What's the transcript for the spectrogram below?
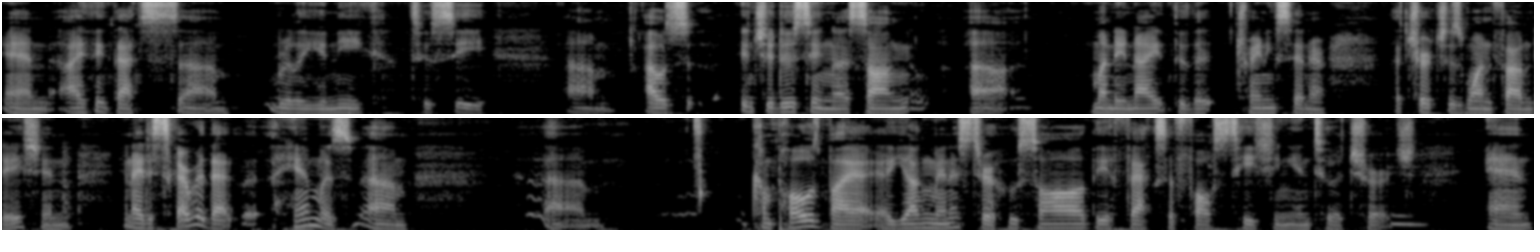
and I think that's um, really unique to see. Um, I was introducing a song uh, Monday night through the training center, the Church's One Foundation, and I discovered that hymn was um, um, composed by a, a, young minister who saw the effects of false teaching into a church, mm. and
